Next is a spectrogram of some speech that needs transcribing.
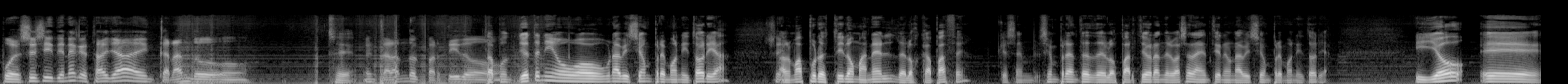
Pues sí, sí, tiene que estar ya encarando Sí. encarando el partido. Yo he tenido una visión premonitoria, Sí. al más puro estilo Manel de los capaces, que se- siempre antes de los partidos grandes del Barça también tiene una visión premonitoria. Y yo, eh,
